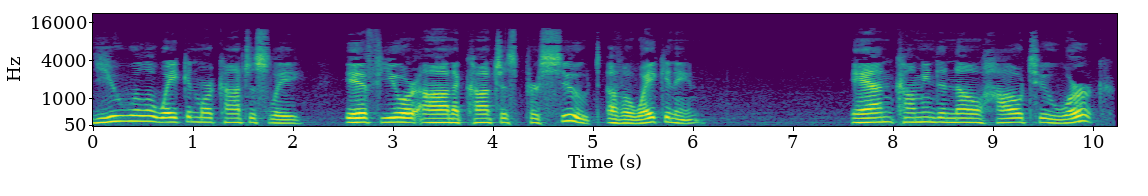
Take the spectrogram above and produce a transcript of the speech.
you will awaken more consciously if you're on a conscious pursuit of awakening and coming to know how to work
